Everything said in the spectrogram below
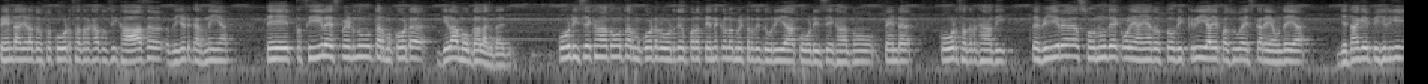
ਪਿੰਡ ਆ ਜਿਹੜਾ ਦੋਸਤੋ, ਕੋਟ ਸਦਰਖਾਂ ਤੁਸੀਂ ਖਾਸ ਵਿਜ਼ਿਟ ਕਰਨੀ ਆ। ਤੇ ਤਹਿਸੀਲ ਇਸ ਪਿੰਡ ਨੂੰ ਧਰਮਕੋਟ, ਜ਼ਿਲ੍ਹਾ ਮੋਗਾ ਲੱਗਦਾ ਜੀ। ਕੋਟ ਈਸੇ ਖਾਂ ਤੋਂ ਧਰਮਕੋਟ ਰੋਡ ਦੇ ਉੱਪਰ 3 ਕਿਲੋਮੀਟਰ ਦੀ ਦੂਰੀ ਆ ਕੋਟ ਈਸੇ ਖਾਂ ਤੋਂ ਪਿੰਡ ਕੋਟ ਸਦਰਖਾਂ ਦੀ। ਤੇ ਵੀਰ ਸੋਨੂ ਦੇ ਕੋਲੇ ਆਏ ਆ ਦੋਸਤੋ, ਵਿਕਰੀ ਵਾਲੇ ਪਸ਼ੂ ਆ, ਇਸ ਘਰੇ ਆਉਂਦੇ ਆ। ਜਿੱਦਾਂ ਕਿ ਪਿਛਲੀ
